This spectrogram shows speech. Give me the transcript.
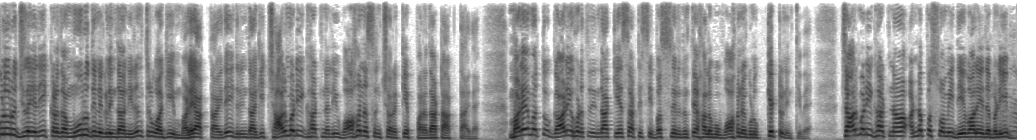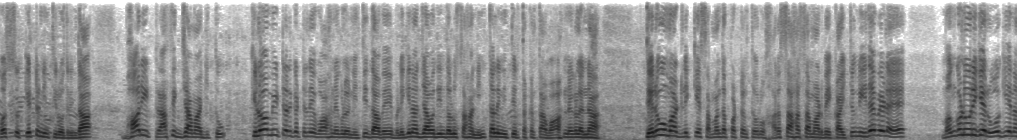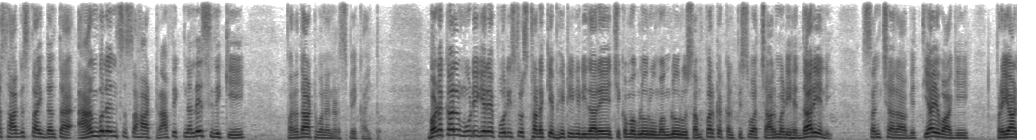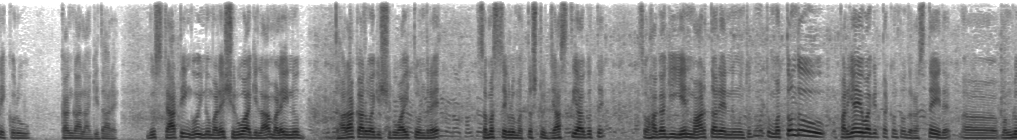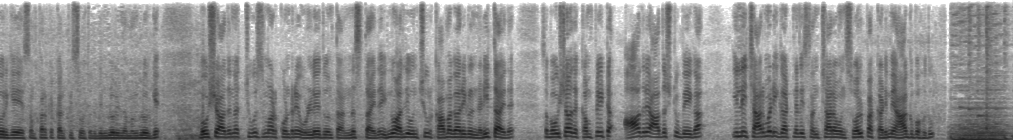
ಮಂಗಳೂರು ಜಿಲ್ಲೆಯಲ್ಲಿ ಕಳೆದ ಮೂರು ದಿನಗಳಿಂದ ನಿರಂತರವಾಗಿ ಮಳೆ ಆಗ್ತಾ ಇದೆ. ಇದರಿಂದಾಗಿ ಚಾರ್ಮಡಿ ಘಾಟ್ನಲ್ಲಿ ವಾಹನ ಸಂಚಾರಕ್ಕೆ ಪರದಾಟ ಆಗ್ತಾ ಇದೆ. ಮಳೆ ಮತ್ತು ಗಾಳಿ ಹೊಡೆತದಿಂದ ಕೆಎಸ್ಆರ್ಟಿಸಿ ಬಸ್ ಸೇರಿದಂತೆ ಹಲವು ವಾಹನಗಳು ಕೆಟ್ಟು ನಿಂತಿವೆ. ಚಾರ್ಮಡಿ ಘಾಟ್ನ ಅಣ್ಣಪ್ಪಸ್ವಾಮಿ ದೇವಾಲಯದ ಬಳಿ ಬಸ್ ಕೆಟ್ಟು ನಿಂತಿರೋದ್ರಿಂದ ಭಾರಿ ಟ್ರಾಫಿಕ್ ಜಾಮ್ ಆಗಿತ್ತು. ಕಿಲೋಮೀಟರ್ ಗಟ್ಟಲೆ ವಾಹನಗಳು ನಿಂತಿದ್ದಾವೆ. ಬೆಳಗಿನ ಜಾವದಿಂದಲೂ ಸಹ ನಿಂತಲೇ ನಿಂತಿರ್ತಕ್ಕಂಥ ವಾಹನಗಳನ್ನು ತೆರವು ಮಾಡಲಿಕ್ಕೆ ಸಂಬಂಧಪಟ್ಟಂಥವರು ಹರಸಾಹಸ ಮಾಡಬೇಕಾಯಿತು. ಇದೇ ವೇಳೆ ಮಂಗಳೂರಿಗೆ ರೋಗಿಯನ್ನು ಸಾಗಿಸ್ತಾ ಇದ್ದಂಥ ಆಂಬ್ಯುಲೆನ್ಸ್ ಸಹ ಟ್ರಾಫಿಕ್ನಲ್ಲೇ ಸಿಲುಕಿ ಪರದಾಟವನ್ನು ನಡೆಸಬೇಕಾಯಿತು. ಬಣಕಲ್, ಮೂಡಿಗೆರೆ ಪೊಲೀಸರು ಸ್ಥಳಕ್ಕೆ ಭೇಟಿ ನೀಡಿದ್ದಾರೆ. ಚಿಕ್ಕಮಗಳೂರು, ಮಂಗಳೂರು ಸಂಪರ್ಕ ಕಲ್ಪಿಸುವ ಚಾರ್ಮಡಿ ಹೆದ್ದಾರಿಯಲ್ಲಿ ಸಂಚಾರ ವ್ಯತ್ಯಯವಾಗಿ ಪ್ರಯಾಣಿಕರು ಕಂಗಾಲಾಗಿದ್ದಾರೆ. ಇದು ಸ್ಟಾರ್ಟಿಂಗು, ಇನ್ನೂ ಮಳೆ ಶುರುವಾಗಿಲ್ಲ. ಮಳೆ ಇನ್ನೂ ಧಾರಾಕಾರವಾಗಿ ಶುರುವಾಯಿತು ಅಂದರೆ ಸಮಸ್ಯೆಗಳು ಮತ್ತಷ್ಟು ಜಾಸ್ತಿ ಆಗುತ್ತೆ. ಸೊ ಹಾಗಾಗಿ ಏನು ಮಾಡ್ತಾರೆ ಅನ್ನುವಂಥದ್ದು ಮತ್ತು ಮತ್ತೊಂದು ಪರ್ಯಾಯವಾಗಿರ್ತಕ್ಕಂಥ ಒಂದು ರಸ್ತೆ ಇದೆ. ಮಂಗಳೂರಿಗೆ ಸಂಪರ್ಕ ಕಲ್ಪಿಸುವಂಥದ್ದು, ಬೆಂಗಳೂರಿಂದ ಮಂಗಳೂರಿಗೆ. ಬಹುಶಃ ಅದನ್ನು ಚೂಸ್ ಮಾಡಿಕೊಂಡ್ರೆ ಒಳ್ಳೆಯದು ಅಂತ ಅನ್ನಿಸ್ತಾ ಇದೆ. ಇನ್ನೂ ಅಲ್ಲಿ ಒಂಚೂರು ಕಾಮಗಾರಿಗಳು ನಡೀತಾ ಇದೆ. ಸೊ ಬಹುಶಃ ಅದು ಕಂಪ್ಲೀಟ್ ಆದರೆ ಆದಷ್ಟು ಬೇಗ ಇಲ್ಲಿ ಚಾರ್ಮಡಿ ಘಾಟ್ನಲ್ಲಿ ಸಂಚಾರ ಒಂದು ಸ್ವಲ್ಪ ಕಡಿಮೆ ಆಗಬಹುದು.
